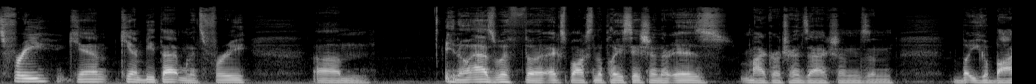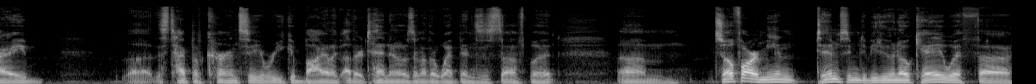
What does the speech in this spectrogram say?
It's free. You can't can't beat that when it's free. Um, you know, as with the Xbox and the PlayStation, there is microtransactions, and but you could buy uh, this type of currency where you could buy like other Tennos and other weapons and stuff. But um, so far, me and Tim seem to be doing okay with uh,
